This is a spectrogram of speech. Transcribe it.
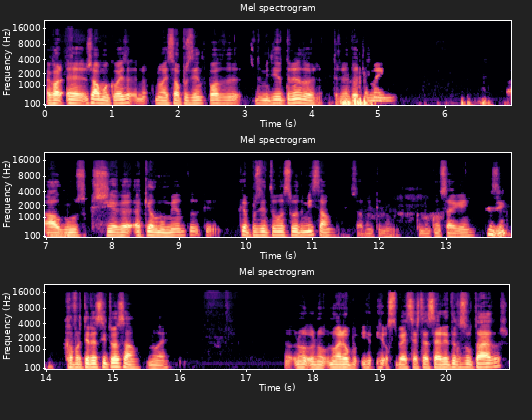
Agora, eh, já uma coisa, não é só o presidente que pode demitir o treinador. O treinador também há alguns que chega aquele momento que, que apresentam a sua demissão sabem que não, que não conseguem Sim. reverter a situação, não é? Não, não, não era, eu, se tivesse esta série de resultados,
